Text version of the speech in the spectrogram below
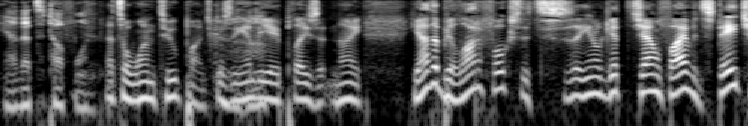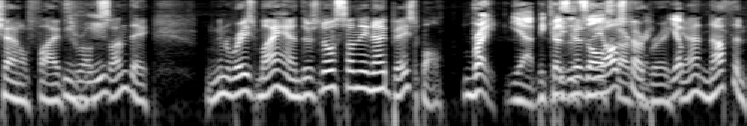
Yeah, that's a tough one. that's a one-two punch because Uh-huh. the NBA plays at night. Yeah, there'll be a lot of folks that uh, you know get to Channel Five and stay Channel Five throughout Mm-hmm. Sunday. I'm going to raise my hand. There's no Sunday night baseball Right. Yeah, because, because it's the All All-Star break. Yep. Yeah, nothing.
